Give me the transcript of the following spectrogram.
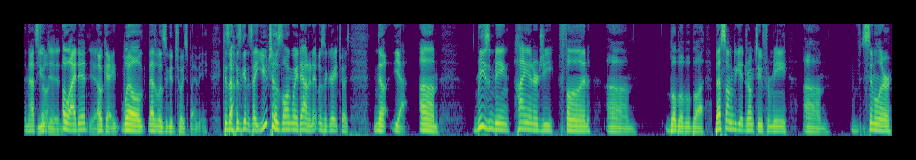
and that's You the, did. Oh, I did. Yeah. Okay. Well, that was a good choice by me because I was going to say you chose "Long Way Down," and it was a great choice. No, yeah. Um, reason being high energy, fun. Um, blah blah blah blah. Best song to get drunk to for me. Um, similar,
